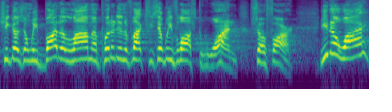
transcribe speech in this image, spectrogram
She goes, And we bought a llama and put it in the flock. She said, We've lost one so far. You know why?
